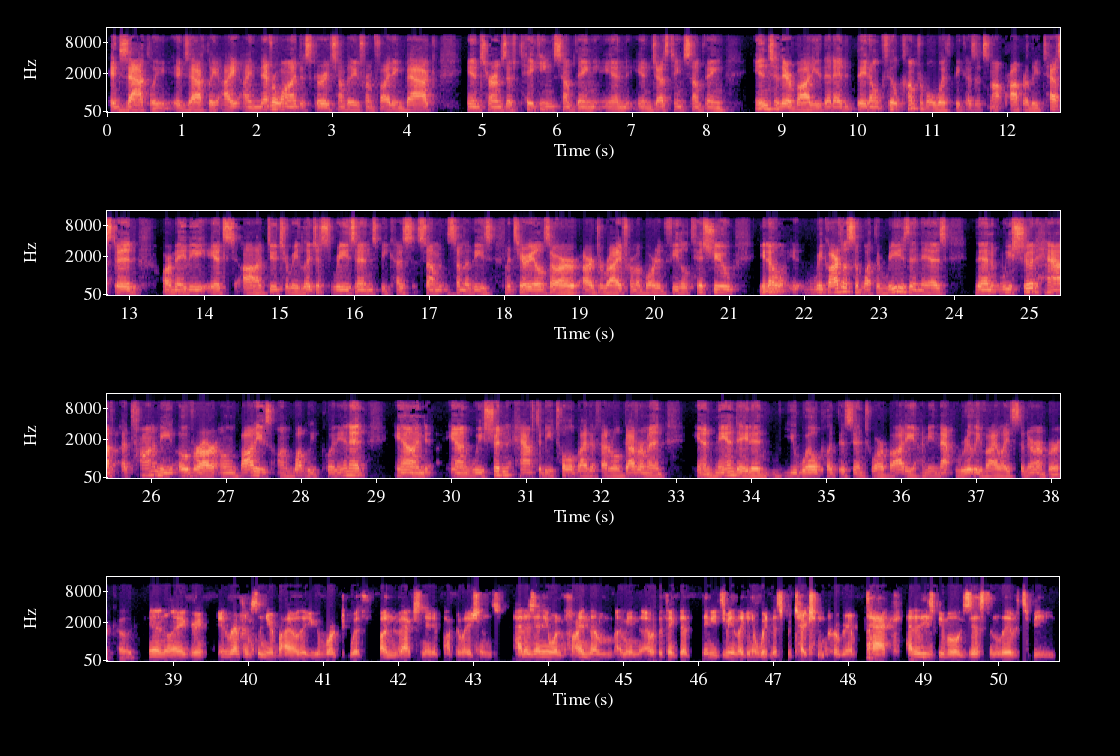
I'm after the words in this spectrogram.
Exactly, exactly. I, I never want to discourage somebody from fighting back in terms of taking something and ingesting something into their body that they don't feel comfortable with because it's not properly tested or maybe it's uh, due to religious reasons because some some of these materials are are derived from aborted fetal tissue. You know, regardless of what the reason is, then we should have autonomy over our own bodies on what we put in it, and and we shouldn't have to be told by the federal government and mandated you will put this into our body. I mean that really violates the nuremberg code. Yeah no i agree. It referenced in your bio that you've worked with unvaccinated populations how does anyone find them? I mean i would think that they need to be in like in a witness protection program tac. How do these people exist and live to be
